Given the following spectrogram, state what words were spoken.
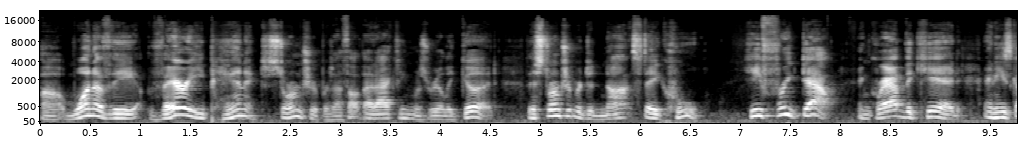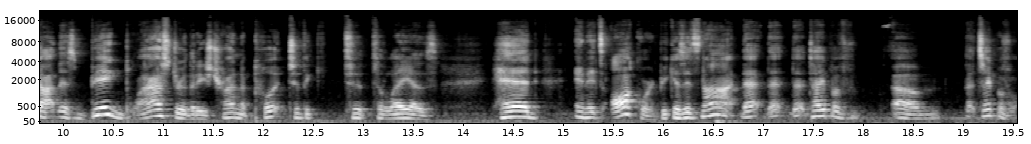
uh, one of the very panicked stormtroopers, I thought that acting was really good. This stormtrooper did not stay cool. He freaked out and grabbed the kid, and he's got this big blaster that he's trying to put to the to, to Leia's head, and it's awkward because it's not that that that type of um, that type of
